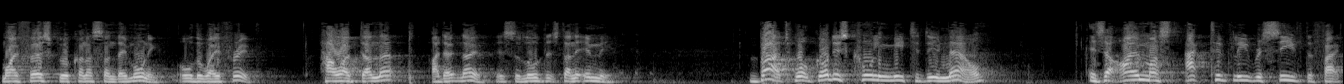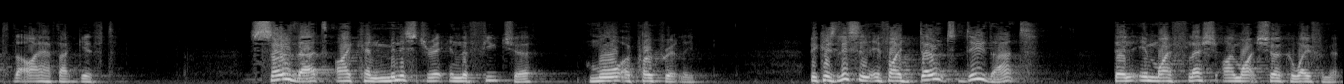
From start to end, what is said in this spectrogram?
my first book on a Sunday morning, all the way through. How I've done that, I don't know. It's the Lord that's done it in me. But what God is calling me to do now is that I must actively receive the fact that I have that gift so that I can minister it in the future more appropriately. Because listen, if I don't do that, then in my flesh I might shirk away from it.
